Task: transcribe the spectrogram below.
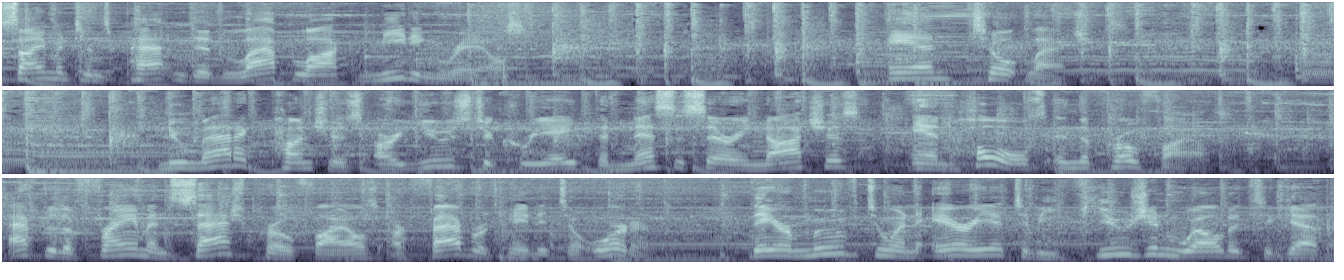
Simonton's patented lap lock meeting rails, and tilt latches. Pneumatic punches are used to create the necessary notches and holes in the profiles. After the frame and sash profiles are fabricated to order, they are moved to an area to be fusion welded together.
